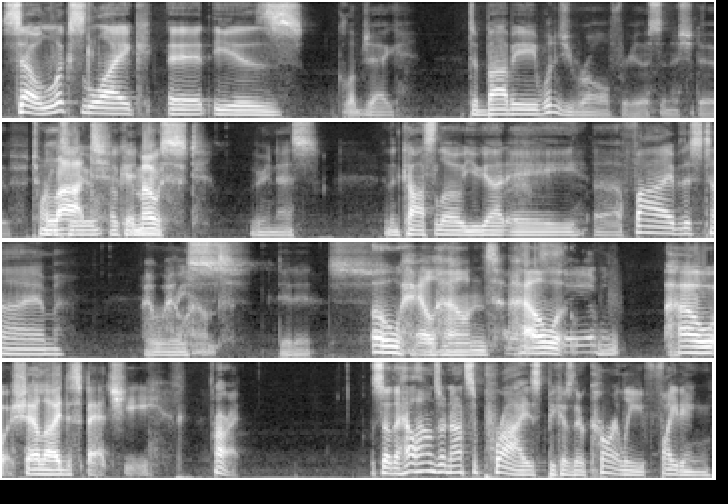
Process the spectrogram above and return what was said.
So looks like it is Glubjag. To Bobby, what did you roll for this initiative? A Twenty-two. lot. Okay, The nice. most. Very nice. And then Coslow, you got a uh, five this time. Oh, Reese hellhounds. did it. Oh, hellhounds. How how shall I dispatch ye? All right. So the Hellhounds are not surprised because they're currently fighting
